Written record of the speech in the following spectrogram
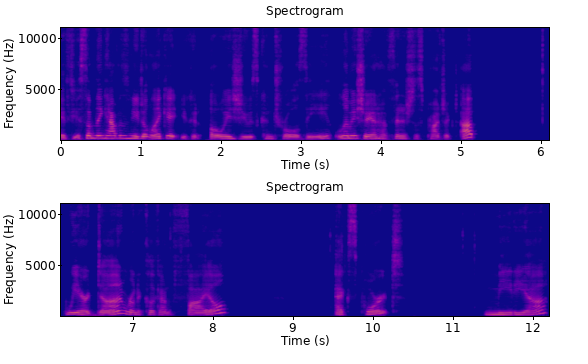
If you, something happens and you don't like it, you can always use Control Z. Let me show you how to finish this project up. We are done. We're going to click on File, Export, Media.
